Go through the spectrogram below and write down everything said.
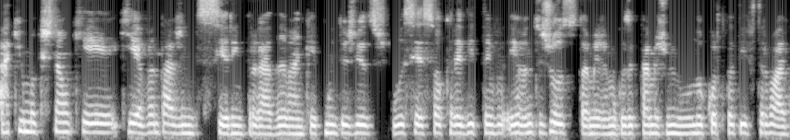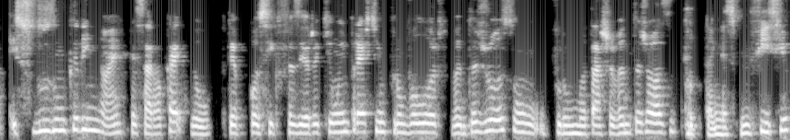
Há aqui uma questão que é, que é a vantagem de ser empregado da banca, é que muitas vezes o acesso ao crédito é vantajoso, está mesmo uma coisa que está mesmo no, no acordo coletivo de trabalho. E seduz um bocadinho, não é? Pensar, ok, eu até consigo fazer aqui um empréstimo por um valor vantajoso, um, por uma taxa vantajosa, porque tenho esse benefício,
